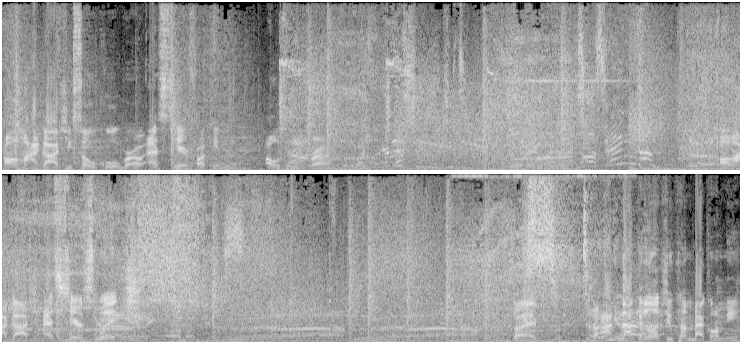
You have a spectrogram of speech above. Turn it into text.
Oh my gosh, he's so cool, bro. S tier fucking ultimate, bro. Oh my gosh, S tier switch. Go ahead. I'm not gonna let you come back on me.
